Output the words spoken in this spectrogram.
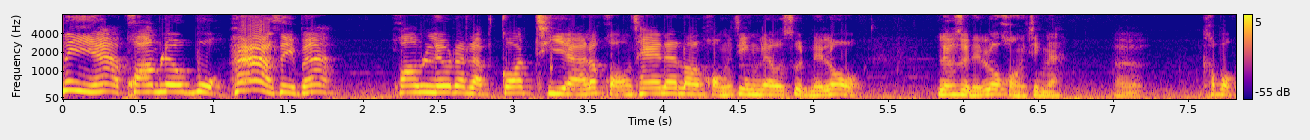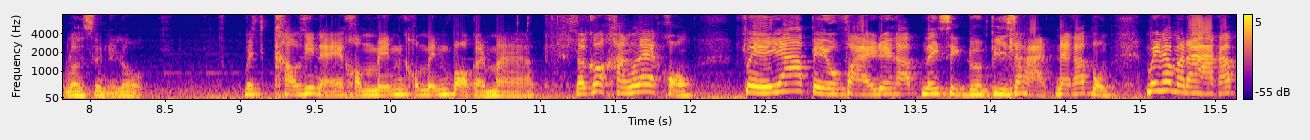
นี่ฮะความเร็วบวก 50ฮะความเร็วระดับกอดเทียแล้วของแท้แน่นอนของจริงเร็วสุดในโลก เร็วสุดในโลกของจริงนะเออเขาบอกเร็วสุดในโลกไม่เขาที่ไหนคอมเมนต์คอมเมนต์บอกกันมาครับแล้วก็ครั้งแรกของเฟย่าเปลวไฟด้วยครับในศึกดวลปีศาจนะครับผมไม่ธรรมดาครับ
